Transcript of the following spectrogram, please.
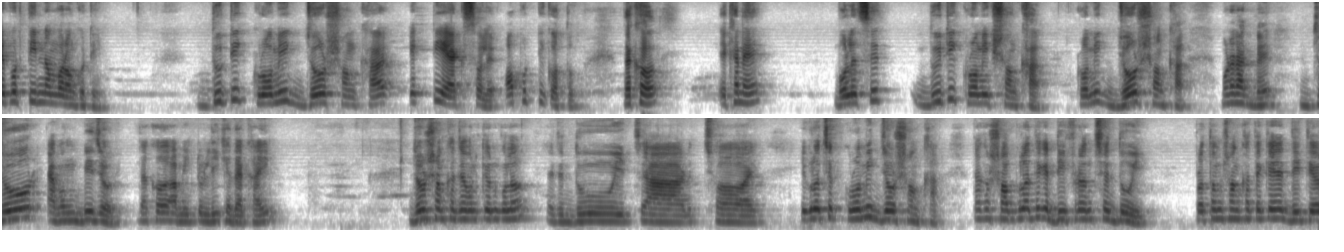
এরপর তিন নম্বর অঙ্কটি। দুটি ক্রমিক জোড় সংখ্যার একটি এক্স হলে অপরটি কত? দেখো, এখানে বলেছে দুইটি ক্রমিক সংখ্যা, ক্রমিক জোড় সংখ্যা। মনে রাখবে জোর এবং বিজোড়। দেখো, আমি একটু লিখে দেখাই। জোর সংখ্যা যেমন কোনগুলো? এই যে দুই, চার, ছয়, এগুলো হচ্ছে ক্রমিক জোর সংখ্যা। দেখো, সবগুলো থেকে ডিফারেন্স হচ্ছে দুই। প্রথম সংখ্যা থেকে দ্বিতীয়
